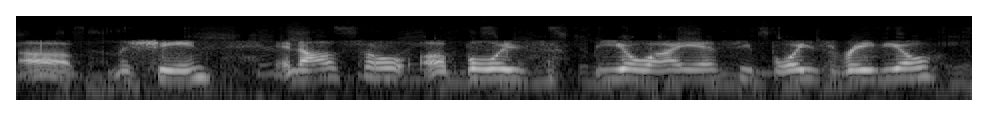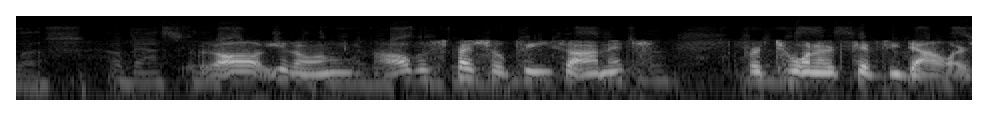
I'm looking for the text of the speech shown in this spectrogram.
uh, machine. And also a boys, B O I S E, boys radio. All, you know, all the specialties on it for $250.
